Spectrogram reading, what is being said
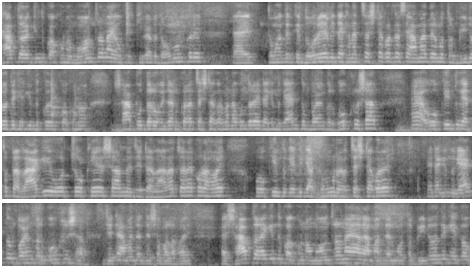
সাপ ধরা কিন্তু কখনো মন্ত্র নাই, ওকে কীভাবে দমন করে তোমাদেরকে ধরে আমি দেখানোর চেষ্টা করতেছি। আমাদের মতো ভিডিও দেখে কিন্তু কখনো সাপ উদ্ধার অভিযান করার চেষ্টা করবে না। বন্ধুরা, এটা কিন্তু একদম ভয়ঙ্কর গোখরু সাপ। হ্যাঁ ও কিন্তু এতটা রাগী, ওর চোখের সামনে যেটা নাড়াচাড়া করা হয়, ও কিন্তু এদিকে আক্রমণ করার চেষ্টা করে। এটা কিন্তু একদম ভয়ঙ্কর গোখরু সাপ, যেটা আমাদের দেশে বলা হয় সাপ ধরা কিন্তু কখনো মন্ত্র নয়, আর আমাদের মতো ভিডিও দেখে কেউ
